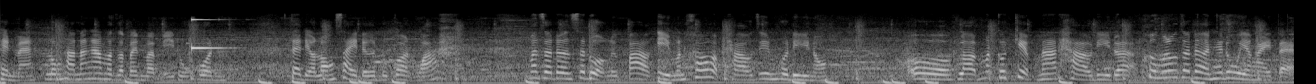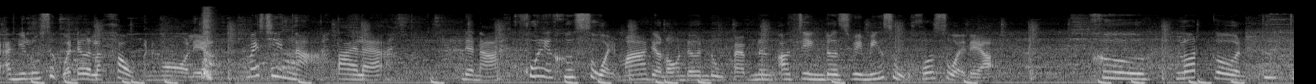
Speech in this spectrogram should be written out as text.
เห็นไหมรองเท้าหน้างานมันจะเป็นแบบนี้ทุกคน แต่เดี๋ยวลองใส่เดินดูก่อนว่า มันจะเดินสะดวกหรือเปล่าสีมันเข้ากับเท้าจีนพอดีเนาะ เออแล้วมันก็เก็บหน้าเท้าดีด้วย คือไม่รู้จะเดินให้ดูยังไง แต่อันนี้รู้สึกว่าเดินแล้วเข่ามันงอเลยอะไม่ชินอะตายแล้ว เดี๋ยวนะ คู่นี้คือสวยมาก เดี๋ยวลองเดินดูแป๊บหนึ่งเอาจริงเดินสวิมมิ่งสูทโคตรสวยเลยอะคือลดเกินคือชอ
